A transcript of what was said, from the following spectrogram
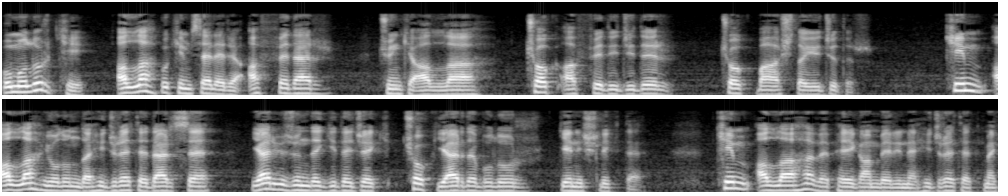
Umulur ki Allah bu kimseleri affeder çünkü Allah çok affedicidir, çok bağışlayıcıdır. Kim Allah yolunda hicret ederse, yeryüzünde gidecek çok yerde bulur, genişlikte. Kim Allah'a ve peygamberine hicret etmek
